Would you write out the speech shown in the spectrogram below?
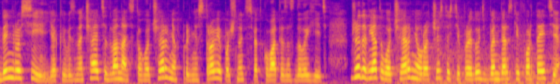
День Росії, який відзначається 12 червня, в Придністрові почнуть святкувати заздалегідь. Вже 9 червня урочистості пройдуть в Бендерській фортеці.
